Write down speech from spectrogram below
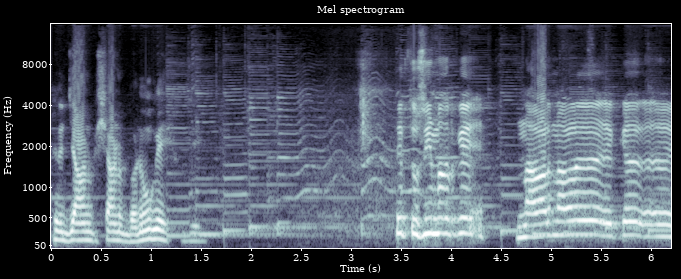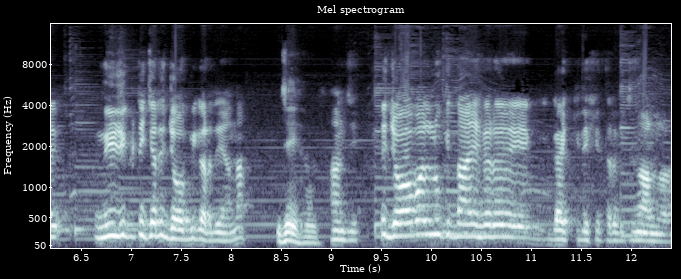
ਫਿਰ ਜਾਣ ਪਛਾਣ ਬਣੂਗੇ ਜੀ ਤੇ ਤੁਸੀਂ ਮਤਲਬ ਕਿ ਨਾਲ ਨਾਲ ਇੱਕ 뮤직 ਟੀਚਰ ਦੀ ਜੌਬ ਵੀ ਕਰਦੇ ਆ ਨਾ ਜੀ ਹਾਂ ਹਾਂਜੀ ਤੇ ਜੌਬ ਵੱਲ ਨੂੰ ਕਿੱਦਾਂ ਆਏ ਫਿਰ ਇਹ ਗਾਇਕੀ ਦੇ ਖੇਤਰ ਵਿੱਚ ਨਾਲ ਨਾਲ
